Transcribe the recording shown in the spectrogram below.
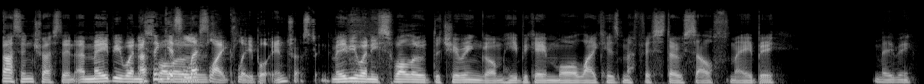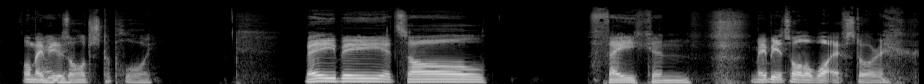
That's interesting. And maybe when he i think it's less likely but interesting Maybe when he swallowed the chewing gum, he became more like his Mephisto self. Maybe. maybe or maybe, Maybe. it was all just a ploy Maybe it's all fake and. maybe it's all a what if story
